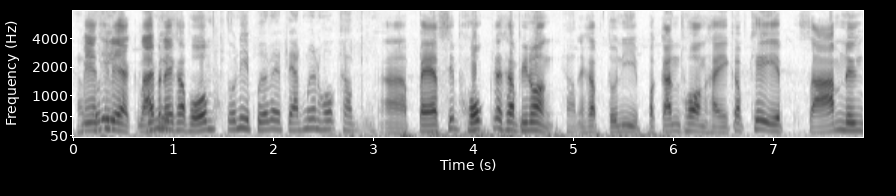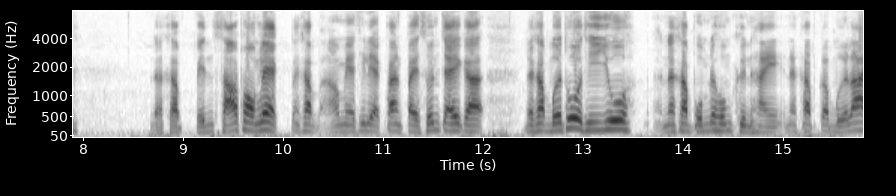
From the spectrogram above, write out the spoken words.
ครับแม่ที่แรกหลายไปไหนใดครับผม ตัวนี้เปิดไว้86,000ครับอ่า86นะครับพี่น้องครับนะครับตัวนี้ประกันทองให้กับ KF 3 1นะครับเป็นสาวทองแรกนะครับเอาแม่ที่แรกผ่านไปสนใจกับนะครับเบอร์โทรทียูนะครับผมได้ผมขึ้นให้นะครับกับเบอร์ไล่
